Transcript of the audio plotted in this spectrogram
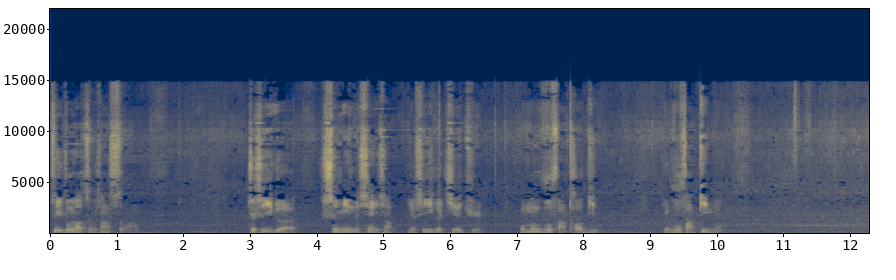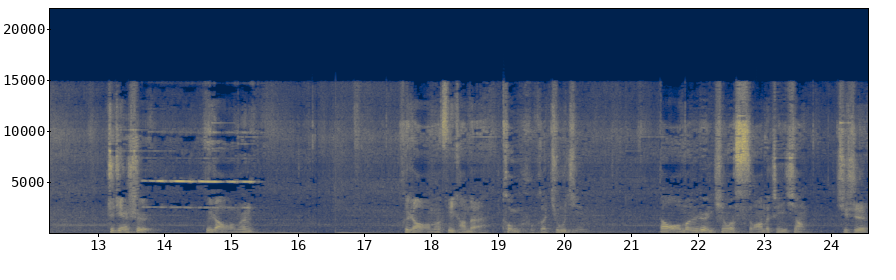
最终要走向死亡，这是一个生命的现象，也是一个结局，我们无法逃避，也无法避免。这件事会让我们，会让我们非常的痛苦和纠结。当我们认清了死亡的真相，其实。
